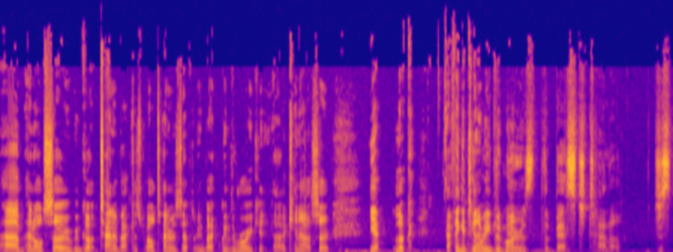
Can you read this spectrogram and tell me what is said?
Um, and also, we've got Tanner back as well. Tanner is definitely back with Roy Ki- uh, Kinnear. So, yeah, look, I think it's going to be a good Kinnear one. is the best Tanner. Just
